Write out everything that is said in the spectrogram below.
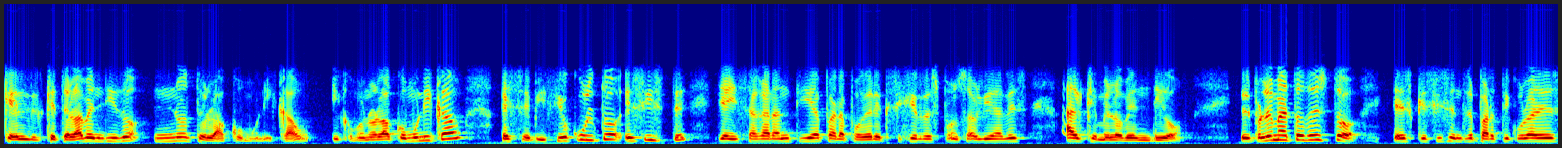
que el que te lo ha vendido no te lo ha comunicado. Y como no lo ha comunicado, ese vicio oculto existe y hay esa garantía para poder exigir responsabilidades al que me lo vendió. El problema de todo esto es que si es entre particulares,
